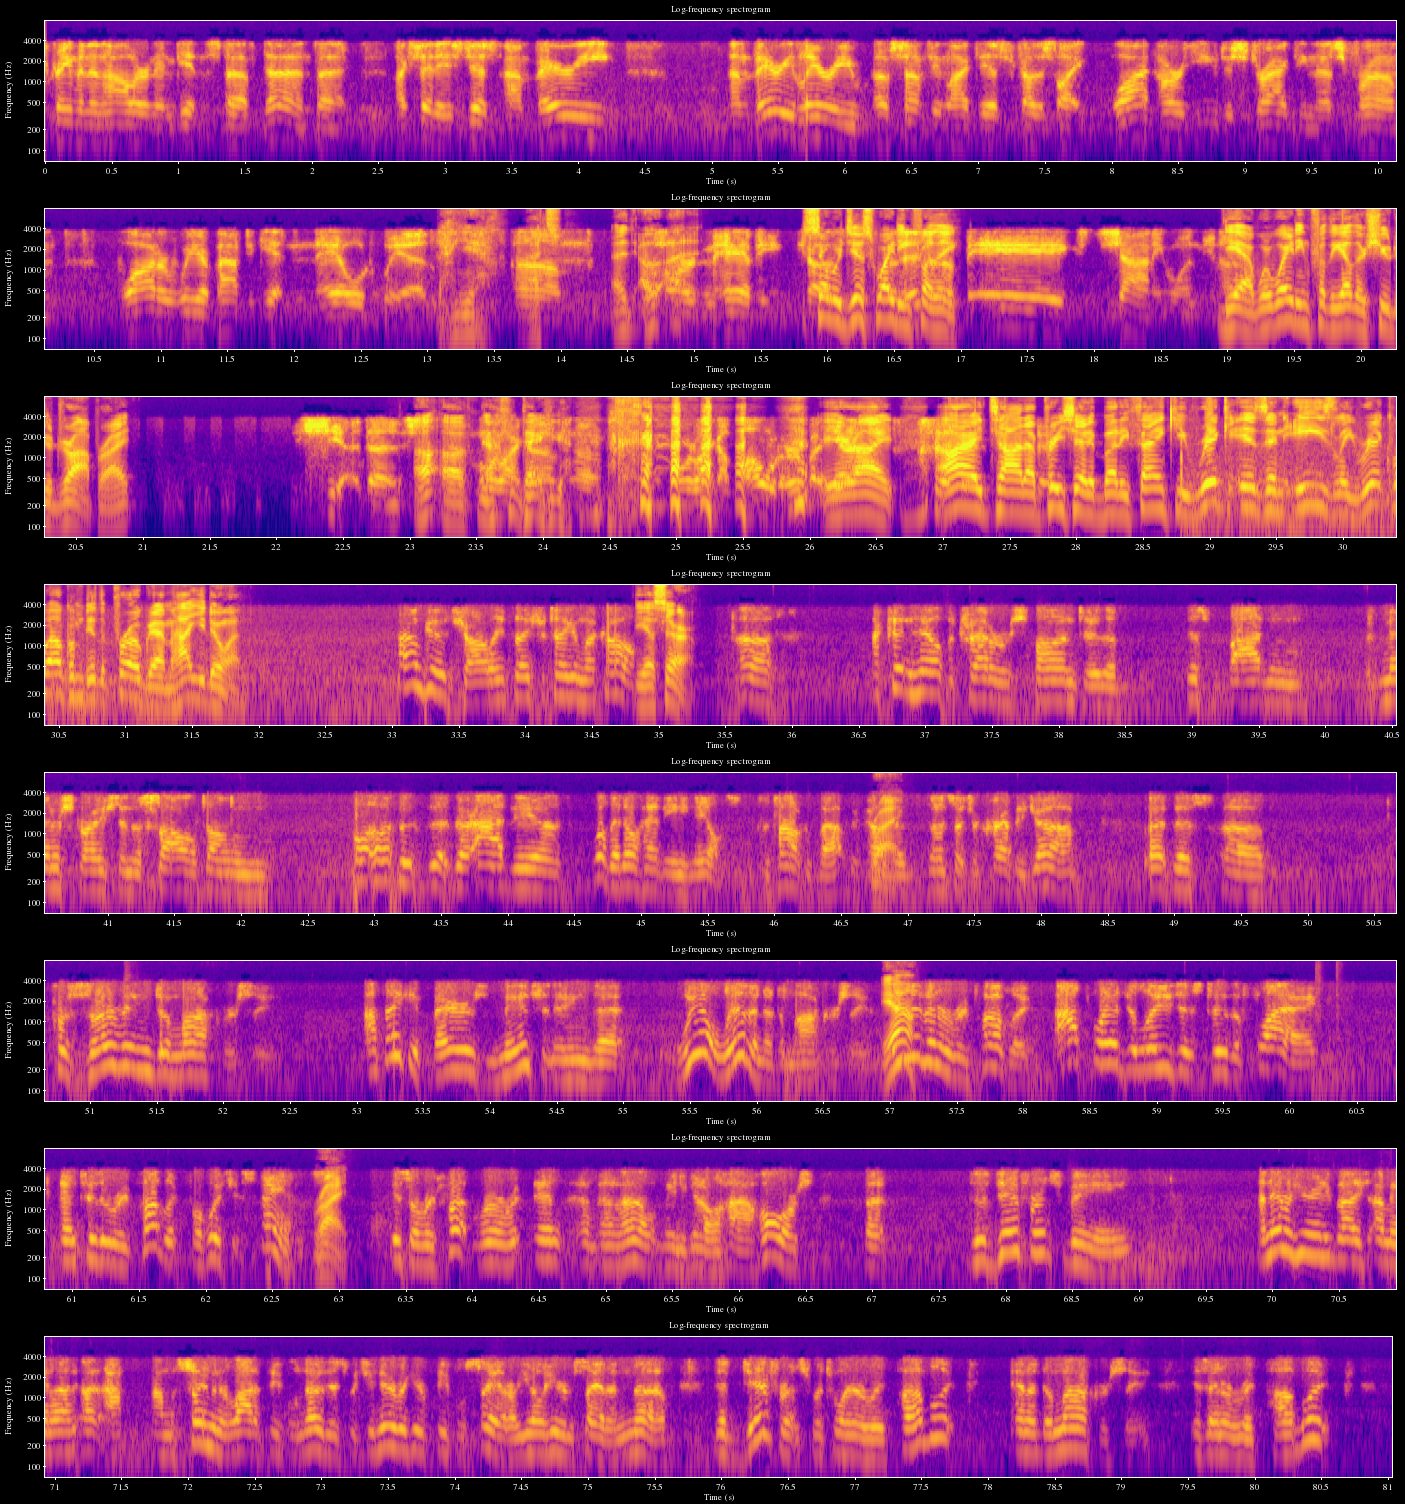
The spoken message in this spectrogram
screaming and hollering and getting stuff done. But like I said, it's just I'm very I'm very leery of something like this because it's like, what are you distracting us from? What are we about to get nailed with? Yeah. Um, uh, uh, hard and heavy. so we're just waiting for the- big shiny one. You know? Yeah, we're waiting for the other shoe to drop, right? Shit, it does. Uh More oh. like there a, you go. uh, more like a boulder. But You're yeah. right. All right, Todd. I appreciate it, buddy. Thank you. Rick is in Easley. Rick, welcome to the program. How you doing? I'm good, Charlie. Thanks for taking my call. Yes, sir. Uh, I couldn't help but try to respond to the this Biden administration assault on well, uh, the, the, their idea. Well, they don't have anything else to talk about because Right. they've done such a crappy job. But this uh, preserving democracy, I think it bears mentioning that we don't live in a democracy. Yeah. We live in a republic. I pledge allegiance to the flag and to the republic for which it stands Right. it's a repu- we're, and, and and I don't mean to get on a high horse, but the difference being, I never hear anybody. I mean, I, I, I'm assuming a lot of people know this, but you never hear people say it, or you don't hear them say it enough. The difference between a republic and a democracy is in a republic,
